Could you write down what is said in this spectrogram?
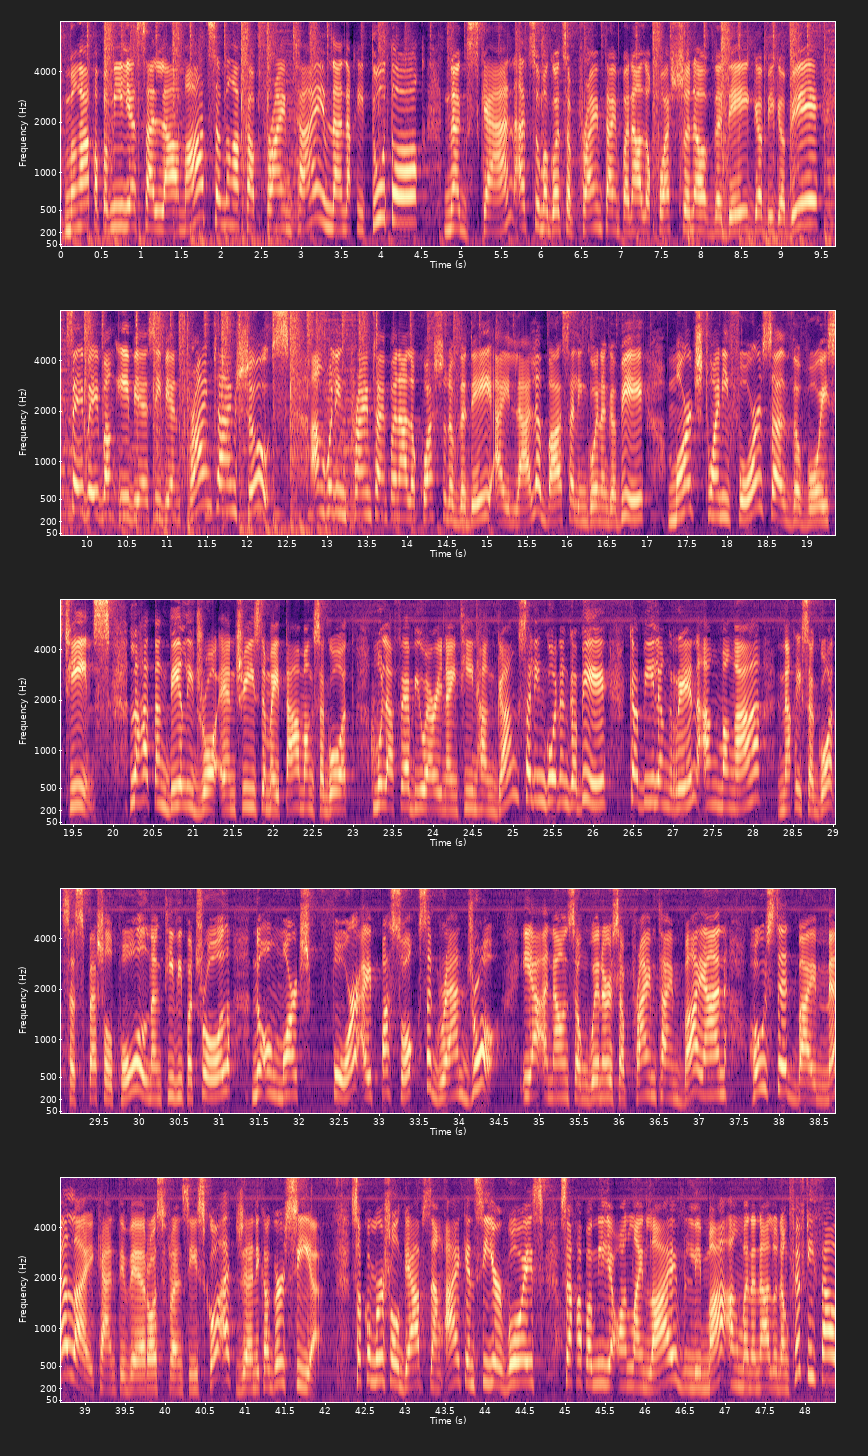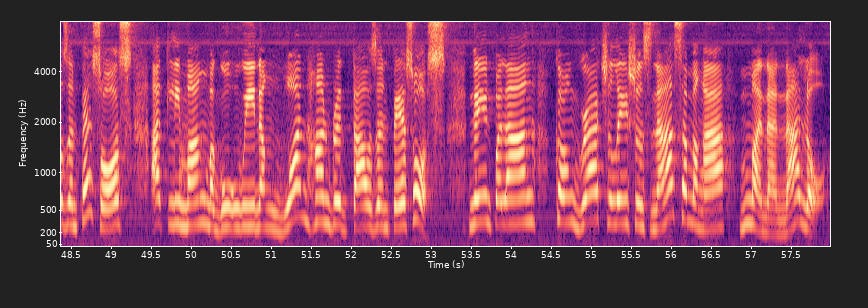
Mga kapamilya, salamat sa mga ka-primetime na nakitutok, nag-scan at sumagot sa primetime panalo question of the day gabi-gabi sa iba-ibang ABS-CBN primetime shows. Ang huling primetime panalo question of the day ay lalabas sa linggo ng gabi, March 24 sa The Voice Teens. Lahat ng daily draw entries na may tamang sagot mula February 19 hanggang sa linggo ng gabi, kabilang rin ang mga nakisagot sa special poll ng TV Patrol noong March 4 ay pasok sa grand draw. Ia-announce ang winner sa Primetime Bayan hosted by Melay Cantiveros Francisco at Jenica Garcia. Sa commercial gaps ng I Can See Your Voice sa Kapamilya Online Live, lima ang mananalo ng 50,000 pesos at limang mag-uuwi ng 100,000 pesos. Ngayon pa lang, congratulations na sa mga mananalo.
